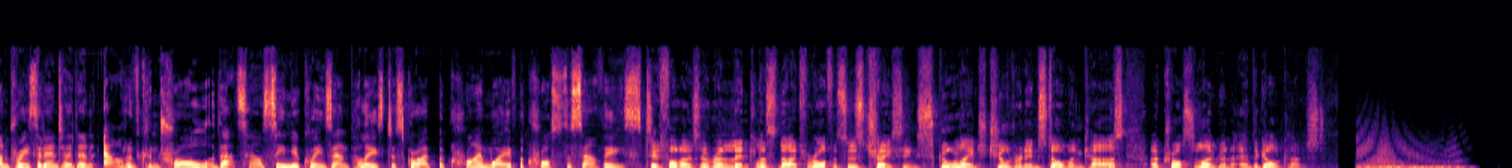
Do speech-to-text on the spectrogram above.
Unprecedented and out of control. That's how senior Queensland police describe a crime wave across the southeast. It follows a relentless night for officers chasing school aged children in stolen cars across Logan and the Gold Coast.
